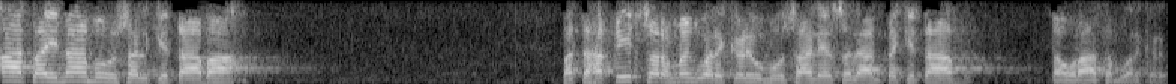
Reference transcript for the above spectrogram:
آتَيْنَا مُوسَى الْكِتَابَ. فتحقیق سر منگ ورکڑو موسیٰ علیہ السلام تا کتاب، تورات ور کرو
